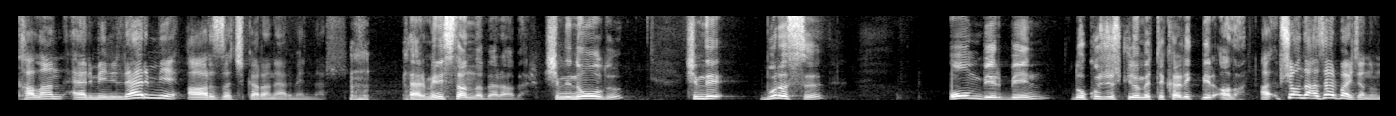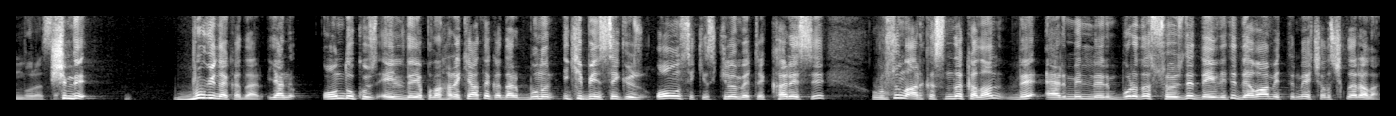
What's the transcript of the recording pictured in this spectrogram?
kalan Ermeniler mi arıza çıkaran Ermeniler? Ermenistan'la beraber. Şimdi ne oldu? Şimdi burası 11.900 kilometre karelik bir alan. A- Şu anda Azerbaycan'ın burası. Şimdi bugüne kadar yani 19 Eylül'de yapılan harekata kadar bunun 2818 kilometre karesi Rus'un arkasında kalan ve Ermenilerin burada sözde devleti devam ettirmeye çalıştıkları alan.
